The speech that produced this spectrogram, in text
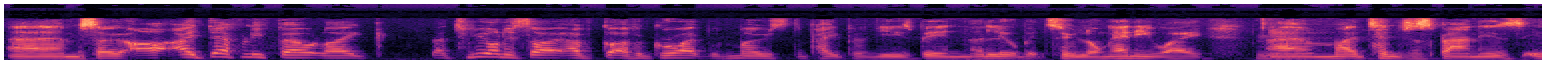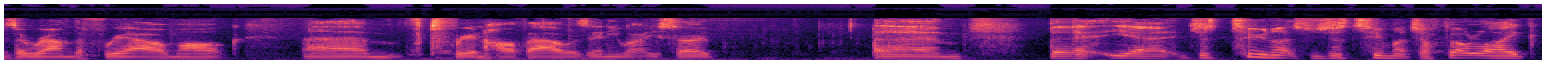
um so i, I definitely felt like to be honest, I, I've got I have a gripe with most of the pay per views being a little bit too long anyway. Um, my attention span is is around the three hour mark, um, three and a half hours anyway. So, um, but yeah, just two nights was just too much. I felt like,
